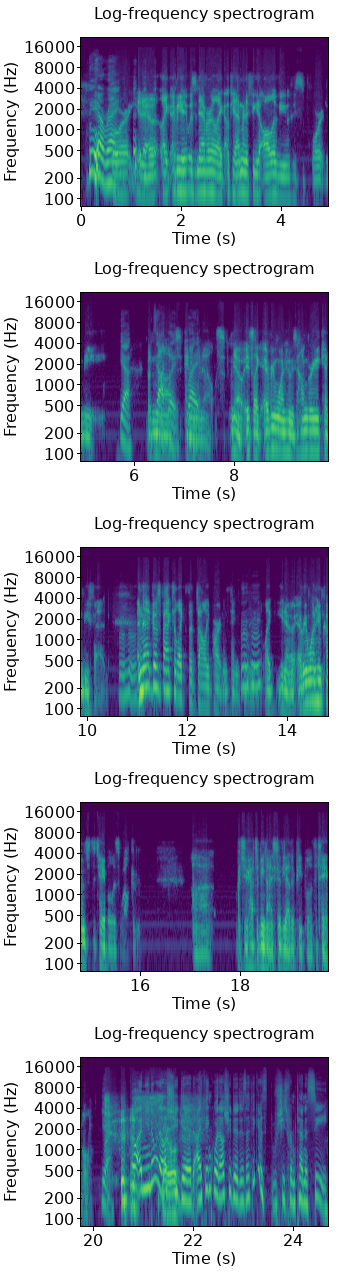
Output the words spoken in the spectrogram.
Yeah, right. or you know like i mean it was never like okay i'm going to feed all of you who support me. Yeah. but Exactly, not anyone else. No it's like everyone who is hungry can be fed. Hmm and that goes back to like the dolly parton thing for me. Mhm. like you know everyone who comes to the table is welcome. Uh but you have to be nice to the other people at the table Yeah. Well, and you know what else So- she did? I think what else she did is I think it was she's from Tennessee,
